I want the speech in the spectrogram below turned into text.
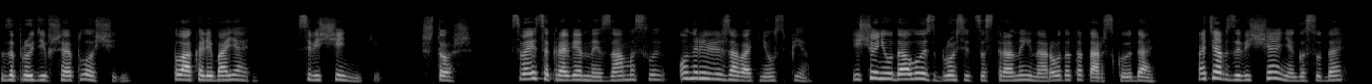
запрудившая площади. Плакали бояре, священники. Что ж, свои сокровенные замыслы он реализовать не успел. Еще не удалось сбросить со страны и народа татарскую даль, хотя в завещание государь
